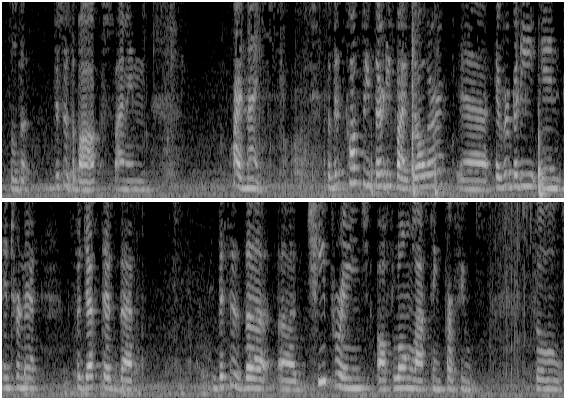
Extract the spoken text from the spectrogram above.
so the, this is the box. I mean, quite nice. So this cost me $35. Uh, everybody in internet suggested that this is the uh, cheap range of long-lasting perfumes. So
